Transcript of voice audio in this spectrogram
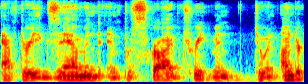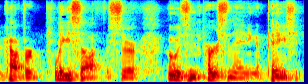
after he examined and prescribed treatment to an undercover police officer who was impersonating a patient.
